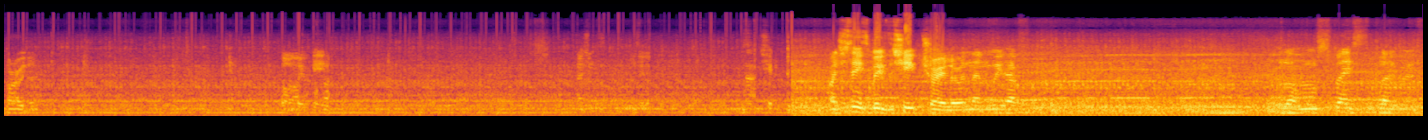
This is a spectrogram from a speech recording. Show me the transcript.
Frozen. I just need to move the sheep trailer and then we have a lot more space to play with.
